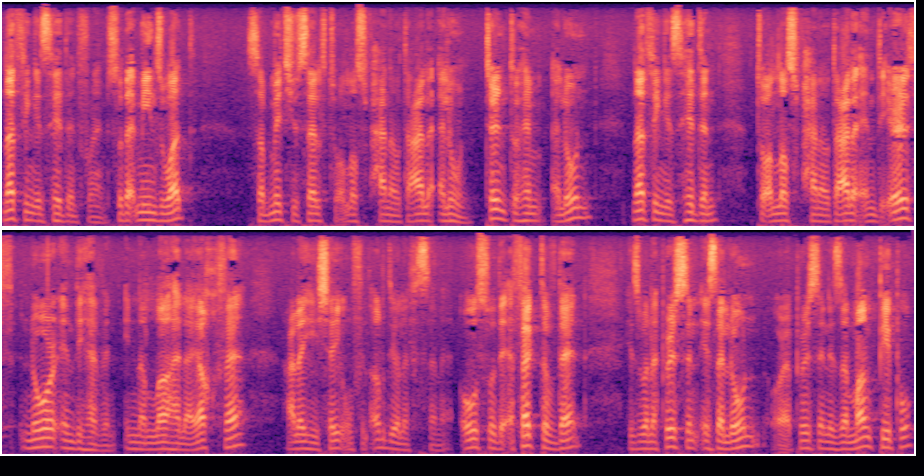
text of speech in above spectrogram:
nothing is hidden for Him. So that means what? Submit yourself to Allah subhanahu wa ta'ala alone. Turn to Him alone. Nothing is hidden to Allah subhanahu wa ta'ala in the earth nor in the heaven. Inna Allah la yakhfa shay'un fil ardi wa la fis sama. Also the effect of that is when a person is alone or a person is among people,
